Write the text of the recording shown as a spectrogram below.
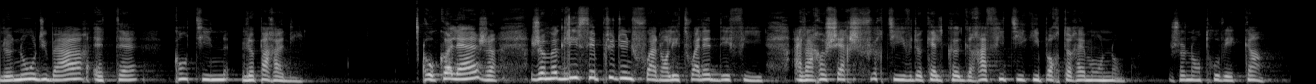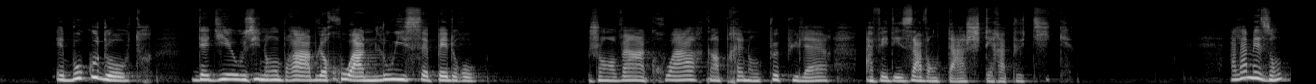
Le nom du bar était Cantine le Paradis. Au collège, je me glissais plus d'une fois dans les toilettes des filles, à la recherche furtive de quelques graffitis qui porteraient mon nom. Je n'en trouvais qu'un et beaucoup d'autres dédiés aux innombrables Juan, Luis et Pedro. J'en vins à croire qu'un prénom populaire avait des avantages thérapeutiques. À la maison,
